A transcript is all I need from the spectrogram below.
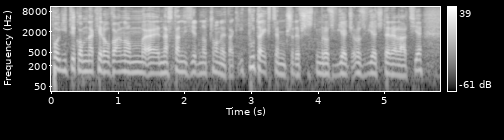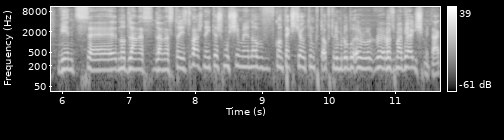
polityką nakierowaną e, na Stany Zjednoczone. Tak? I tutaj chcemy przede wszystkim rozwijać, rozwijać te relacje, więc e, no, dla, nas, dla nas to jest ważne i też musimy no, w kontekście o tym, o którym ro- ro- rozmawialiśmy, tak?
